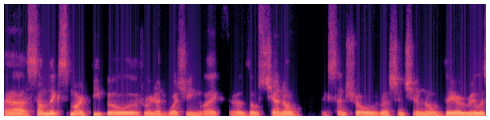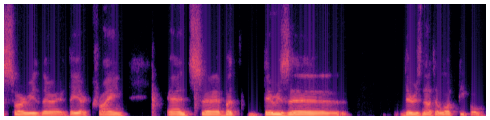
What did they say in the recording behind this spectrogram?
Uh, some like smart people who are not watching like uh, those channel like central russian channel they are really sorry they're they are crying. And uh, but there is a there is not a lot of people.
